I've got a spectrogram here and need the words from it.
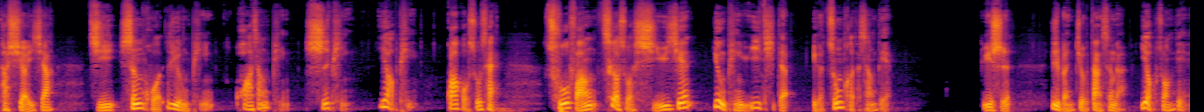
她需要一家集生活日用品、化妆品、食品、药品、瓜果蔬菜、厨房、厕所、洗浴间用品于一体的一个综合的商店。于是，日本就诞生了药妆店。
